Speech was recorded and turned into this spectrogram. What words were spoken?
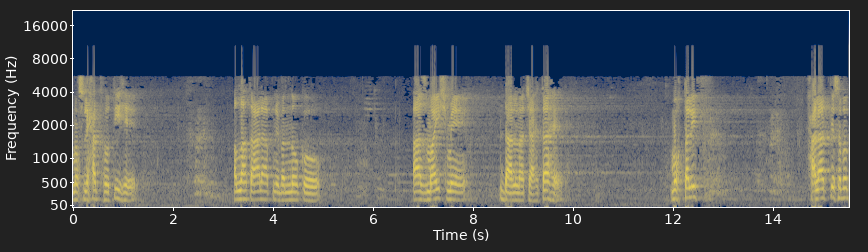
مصلحت ہوتی ہے، اللہ تعالیٰ اپنے بندوں کو آزمائش میں ڈالنا چاہتا ہے۔ مختلف حالات کے سبب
